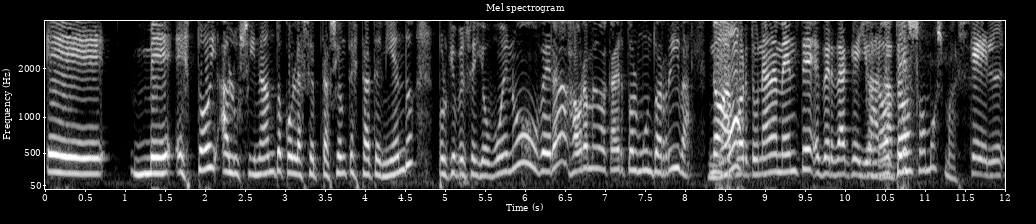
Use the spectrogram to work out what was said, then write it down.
Eh, me estoy alucinando con la aceptación que está teniendo, porque pensé yo, bueno, verás, ahora me va a caer todo el mundo arriba. No, afortunadamente es verdad que yo Cada noto vez somos más. que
